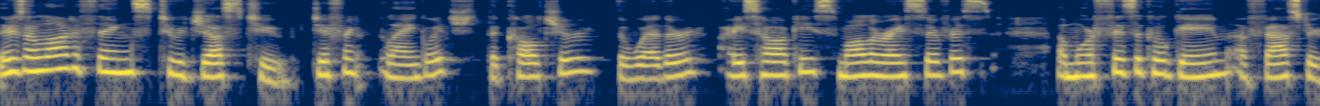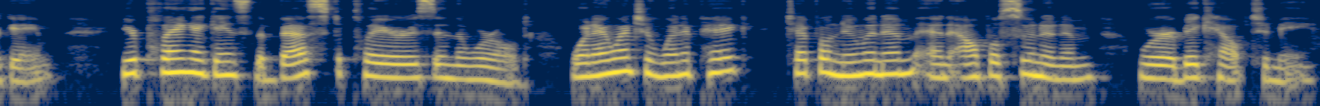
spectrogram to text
There's a lot of things to adjust to different language, the culture, the weather, ice hockey, smaller ice surface, a more physical game, a faster game. You're playing against the best players in the world. When I went to Winnipeg, Teppo Numminen and Alpo Suhonen were a big help to me.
